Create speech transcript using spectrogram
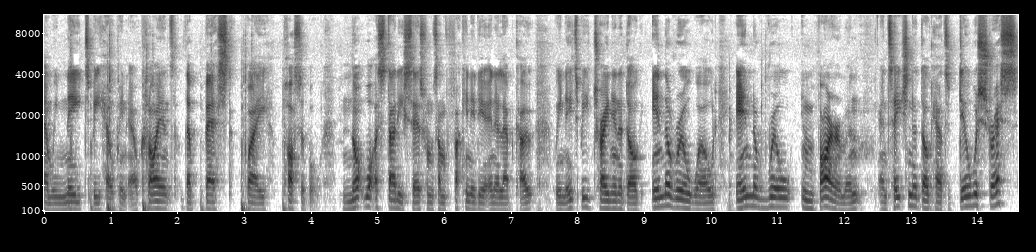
And we need to be helping our clients the best way possible not what a study says from some fucking idiot in a lab coat. We need to be training a dog in the real world, in the real environment, and teaching the dog how to deal with stress,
